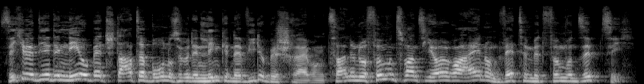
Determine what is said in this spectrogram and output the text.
Sichere dir den Neobet Starter Bonus über den Link in der Videobeschreibung. Zahle nur 25 Euro ein und wette mit 75.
